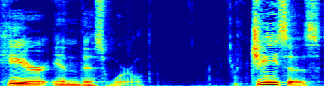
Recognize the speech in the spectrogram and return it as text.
here in this world. Jesus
